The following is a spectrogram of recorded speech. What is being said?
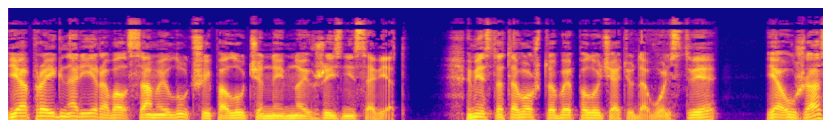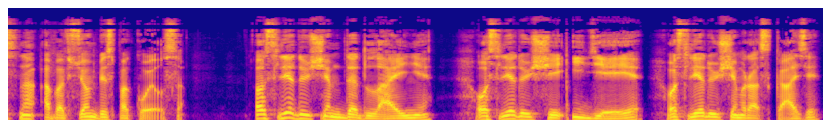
Я проигнорировал самый лучший полученный мной в жизни совет. Вместо того, чтобы получать удовольствие, я ужасно обо всем беспокоился. О следующем дедлайне, о следующей идее, о следующем рассказе.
